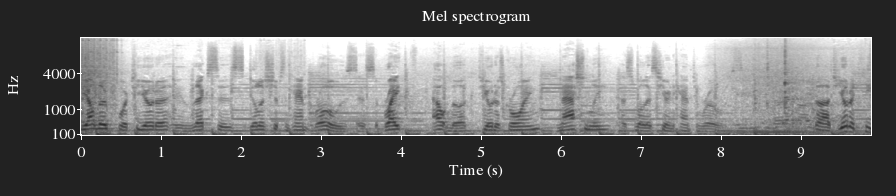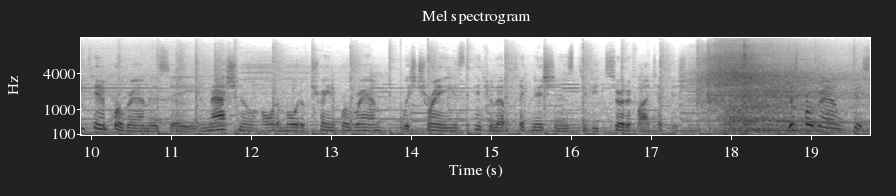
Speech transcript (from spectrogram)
The outlook for Toyota and Lexus dealerships in Hampton Roads is a bright outlook. Toyota's growing nationally as well as here in Hampton Roads. The Toyota T-TEN program is a national automotive training program which trains entry-level technicians to be certified technicians. This program fits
